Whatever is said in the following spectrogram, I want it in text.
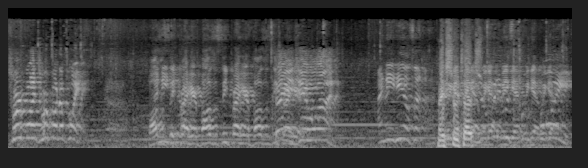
Torque one, torque one, on point. Balls asleep right here. Balls asleep right here. Balls asleep right here. Three, two, one. I need heals. Make sure you touch. We get, we get, we get, we get.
